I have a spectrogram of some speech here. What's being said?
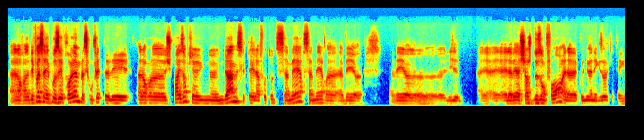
Alors, des fois, ça avait posé problème parce qu'en fait, les... Alors, par exemple, il y a une dame, c'était la photo de sa mère. Sa mère avait euh, elle, avait à charge deux enfants. Elle a connu un exode qui était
